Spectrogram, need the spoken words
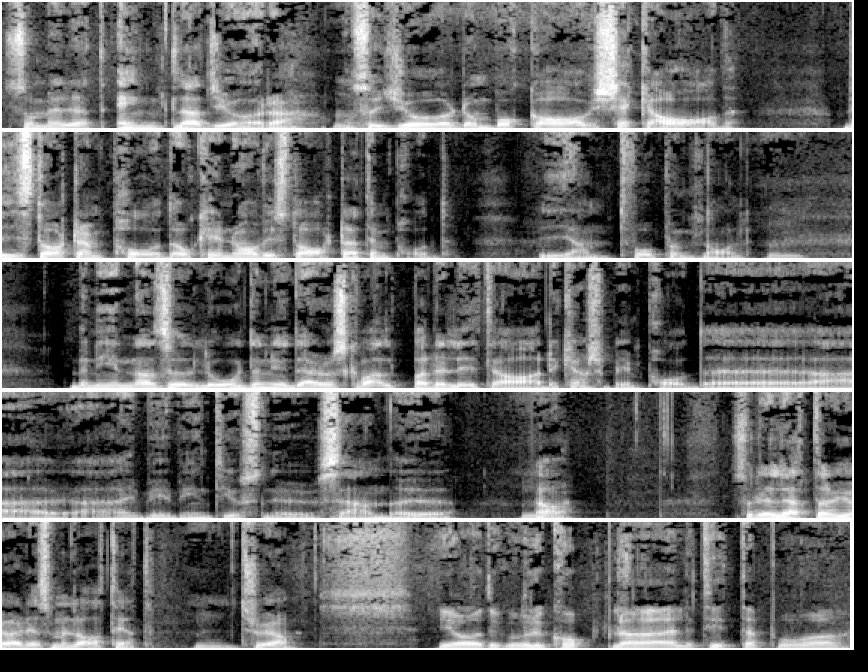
som är rätt enkla att göra och så gör de, bocka av, checka av. Vi startar en podd, okej nu har vi startat en podd igen 2.0. Mm. Men innan så låg den ju där och skvalpade lite, ja det kanske blir en podd, uh, nej, vi vill inte just nu, sen. Uh, ja. Så det är lättare att göra det som en lathet, Mm. tror jag. Ja, det går väl att koppla eller titta på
